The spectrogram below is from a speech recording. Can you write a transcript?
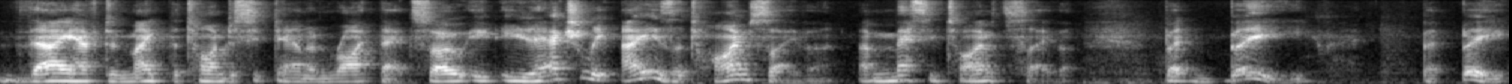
They have to make the time to sit down and write that. So it, it actually A is a time saver, a massive time saver, but B, but B,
